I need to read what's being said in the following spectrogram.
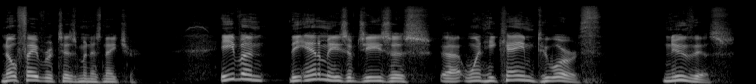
no favoritism in his nature. Even the enemies of Jesus, uh, when he came to earth, knew this.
